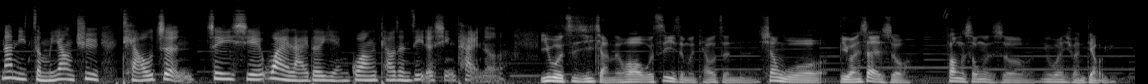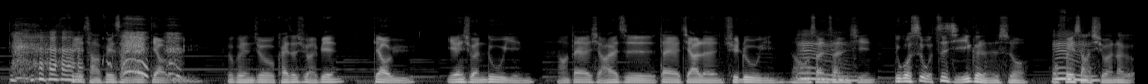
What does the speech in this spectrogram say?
那你怎么样去调整这一些外来的眼光，调整自己的心态呢？以我自己讲的话，我自己怎么调整呢？像我比完赛的时候，放松的时候，因为我很喜欢钓鱼，非常非常爱钓鱼，有可能就开车去海边钓鱼，也很喜欢露营，然后带着小孩子、带着家人去露营，然后散散心。如果是我自己一个人的时候，我非常喜欢那个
